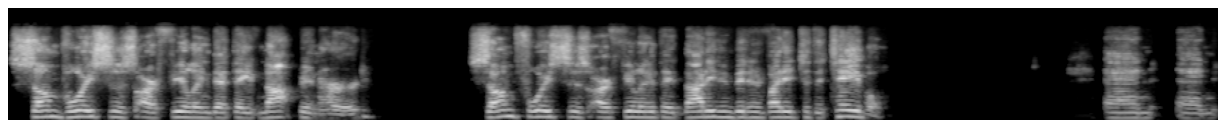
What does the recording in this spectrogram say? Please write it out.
some voices are feeling that they've not been heard. Some voices are feeling that they've not even been invited to the table. And and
